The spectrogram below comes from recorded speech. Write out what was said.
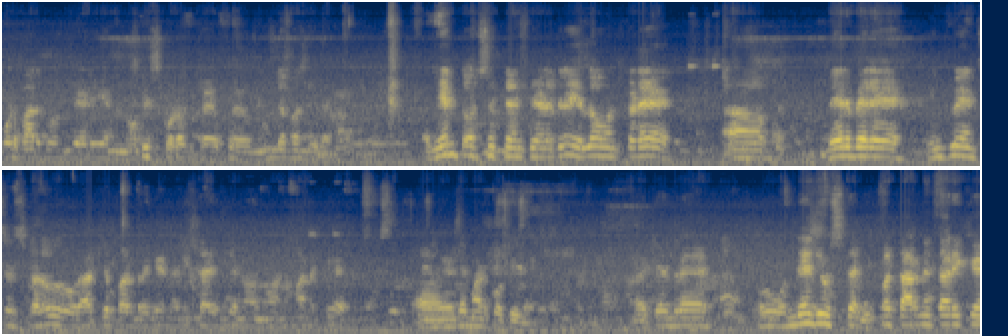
ಕೊಡಬಾರ್ದು ಅಂತೇಳಿ ಏನು ನೋಟಿಸ್ ಕೊಡೋಕ್ಕೆ ಮುಂದೆ ಬಂದಿದೆ. ಅದೇನು ತೋರಿಸುತ್ತೆ ಅಂತ ಹೇಳಿದ್ರೆ ಎಲ್ಲೋ ಒಂದು ಕಡೆ ಬೇರೆ ಬೇರೆ ಇನ್ಫ್ಲೂಯೆನ್ಸಸ್ಗಳು ರಾಜ್ಯಪಾಲರಿಗೆ ನಡೀತಾ ಇದೆಯೇನೋ ಅನ್ನೋ ಅನುಮಾನಕ್ಕೆ ಎಡೆ ಮಾಡಿಕೊಟ್ಟಿದೆ. ಯಾಕೆಂದರೆ ಒಂದೇ ದಿವಸದಲ್ಲಿ ಇಪ್ಪತ್ತಾರನೇ ತಾರೀಕೆ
